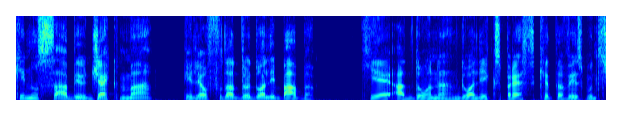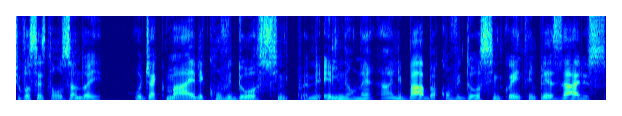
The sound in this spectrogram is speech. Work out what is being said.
quem não sabe, o Jack Ma, ele é o fundador do Alibaba, que é a dona do AliExpress, que talvez muitos de vocês estão usando aí. O Jack Ma, ele convidou, ele não, né? A Alibaba convidou 50 empresários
